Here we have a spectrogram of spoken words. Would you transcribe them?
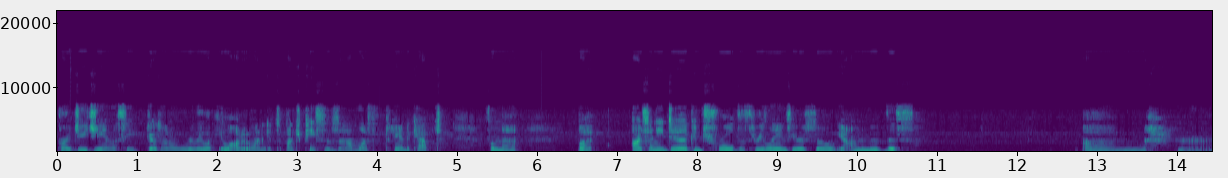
probably GG unless he goes on a really lucky lotto and gets a bunch of pieces and I'm left handicapped from that. But, alright, so I need to control the three lanes here, so yeah, I'm going to move this. Um, hmm.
